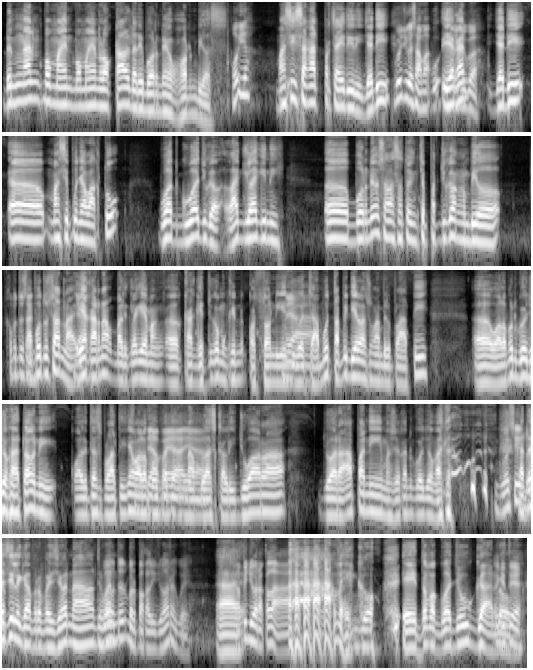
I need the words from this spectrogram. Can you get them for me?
dengan pemain-pemain lokal dari Borneo Hornbills. Oh iya, Masih sangat percaya diri. Jadi gue juga sama. Iya kan? Juga. Jadi eh, masih punya waktu buat gua juga lagi-lagi nih. eh Borneo salah satu yang cepat juga ngambil Keputusan. keputusan lah ya Ya. karena balik lagi emang eh, kaget juga mungkin Coach Tony Ya. juga cabut tapi dia langsung ambil pelatih Eh, walaupun gue juga nggak tahu nih kualitas pelatihnya Seperti walaupun kata ya, 16 kali juara juara apa nih maksudnya kan gue juga nggak tahu Gue sih, berapa, sih liga profesional cuman itu berapa kali juara gue. nah, Tapi juara kelas. bego ya itu mah gue juga Oh, dong gitu ya?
